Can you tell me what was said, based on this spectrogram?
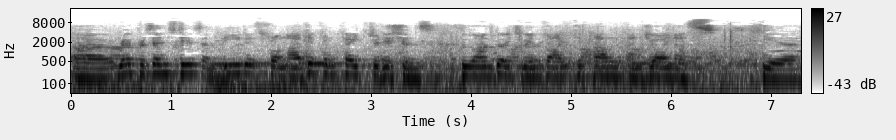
uh, representatives and leaders from our different faith traditions who I'm going to invite to come and join us here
